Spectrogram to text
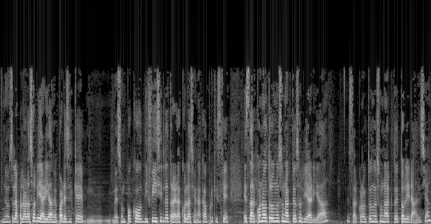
no sé, la palabra solidaridad me parece que mm, es un poco difícil de traer a colación acá porque es que estar con otros no es un acto de solidaridad, estar con otros no es un acto de tolerancia,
